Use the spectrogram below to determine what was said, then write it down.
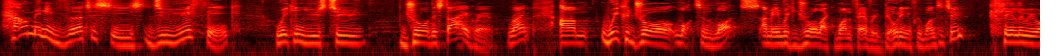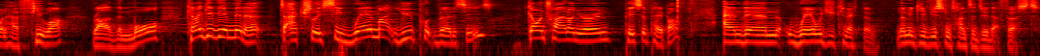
how many vertices do you think we can use to draw this diagram, right? Um, we could draw lots and lots. I mean, we could draw like one for every building if we wanted to. Clearly, we want to have fewer rather than more. Can I give you a minute to actually see where might you put vertices? Go and try it on your own piece of paper, and then where would you connect them? Let me give you some time to do that first.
